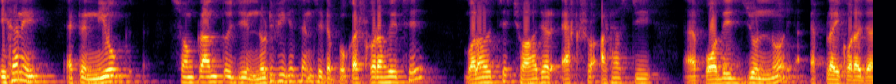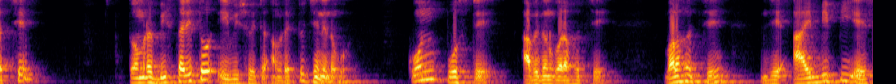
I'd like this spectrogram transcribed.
এখানে একটা নিয়োগ সংক্রান্ত যে নোটিফিকেশান সেটা প্রকাশ করা হয়েছে। বলা হচ্ছে ছ হাজার একশো আঠাশটি পদের জন্য অ্যাপ্লাই করা যাচ্ছে। তো আমরা বিস্তারিত এই বিষয়টা আমরা একটু জেনে নেব। কোন পোস্টে আবেদন করা হচ্ছে? বলা হচ্ছে যে আইবিপিএস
